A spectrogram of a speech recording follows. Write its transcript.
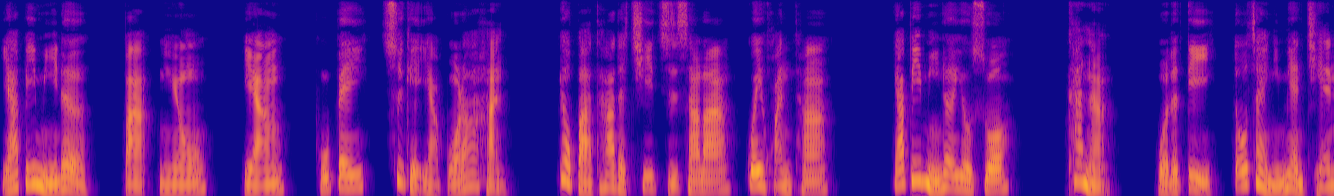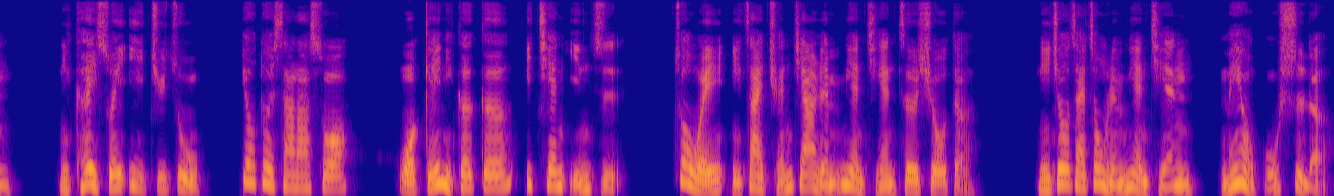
亚比米勒把牛羊。胡碑赐给亚伯拉罕，又把他的妻子莎拉归还他。亚比米勒又说：“看啊，我的地都在你面前，你可以随意居住。”又对莎拉说：“我给你哥哥一千银子，作为你在全家人面前遮羞的，你就在众人面前没有不是了。”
